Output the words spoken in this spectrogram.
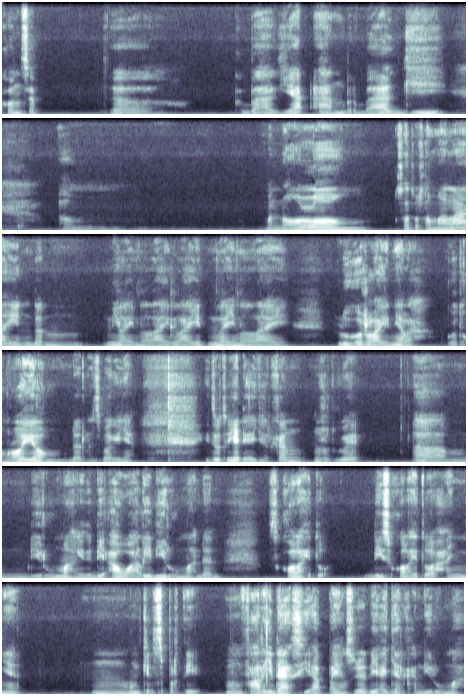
konsep uh, kebahagiaan berbagi um, menolong satu sama lain dan nilai-nilai lain nilai-nilai luhur lainnya lah gotong royong dan lain sebagainya. Itu tuh ya diajarkan menurut gue um, di rumah gitu diawali di rumah dan sekolah itu di sekolah itu hanya hmm, mungkin seperti memvalidasi apa yang sudah diajarkan di rumah.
